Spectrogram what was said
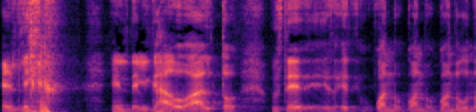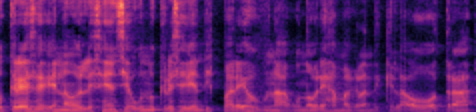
El de el delgado, alto. Usted, cuando, cuando, cuando uno crece en la adolescencia, uno crece bien disparejo, una, una oreja más grande que la otra,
